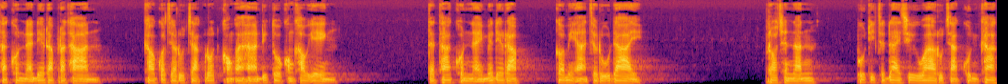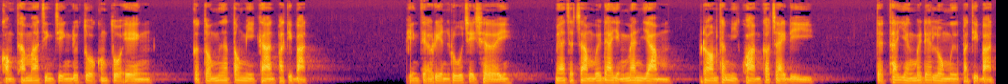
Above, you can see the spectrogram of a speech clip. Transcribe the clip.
ถ้าคนไหนได้รับประทาน เขาก็จะรู้จักรสของอาหารด้วยตัวของเขาเอง แต่ถ้าคนไหนไม่ได้รับ ก็ไม่อาจจะรู้ได้ เพราะฉะนั้น ผู้ที่จะได้ชื่อว่ารู้จักคุณค่าของธรรมะจริง ๆ ด้วยตัวของตัวเอง ก็ต่อเมื่อต้องมีการปฏิบัติ เพียงแต่เรียนรู้เฉยๆ แม้จะจำไว้ได้อย่างแม่นยำพร้อมทั้งมีความเข้าใจดี แต่ถ้ายังไม่ได้ลงมือปฏิบัติ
